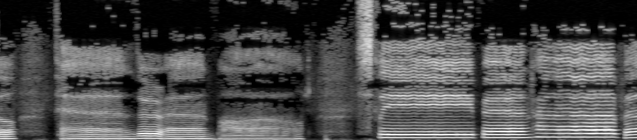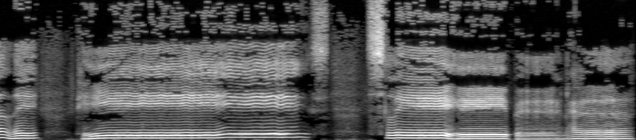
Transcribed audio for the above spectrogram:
so tender and mild, sleep in heavenly peace. Sleep in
